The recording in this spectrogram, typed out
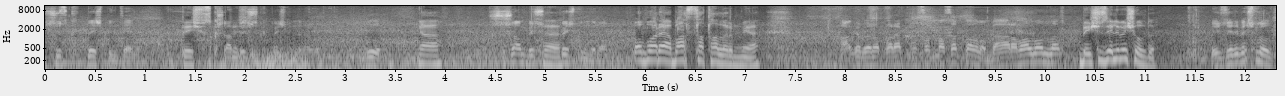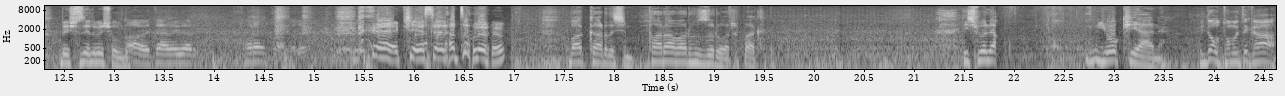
545 bin TL. Şu an 545. 545 bin lira bu. Bu. Ya Şu, şu an 545 bin lira. o paraya bas tat alırım ya. Kanka ben o parayı masat masat da almam. Ben araba almam lan. 555 oldu. 155 mi oldu? 555 oldu. Abi bir tane gider para alırım. Keserat alırım. Bak kardeşim para var huzur var bak. Hiç böyle yok yani. Bir de otomatik ha.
